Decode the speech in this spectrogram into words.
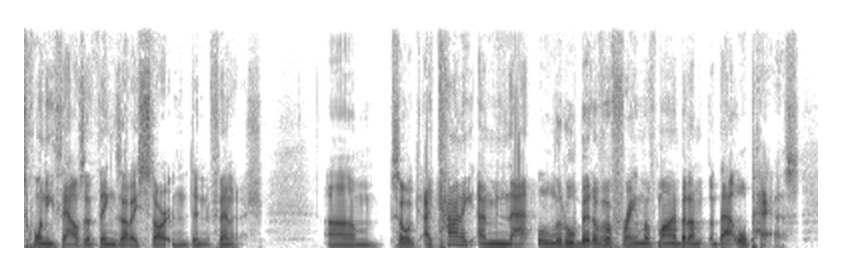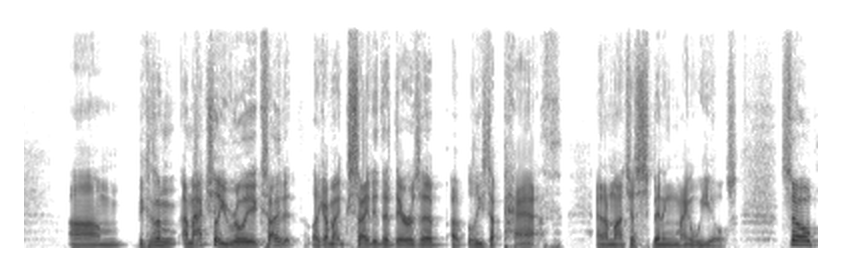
20,000 things that I start and didn't finish. Um, so I kind of I'm in that little bit of a frame of mind, but I'm that will pass. Um, because I'm I'm actually really excited. Like I'm excited that there is a, a at least a path, and I'm not just spinning my wheels. So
